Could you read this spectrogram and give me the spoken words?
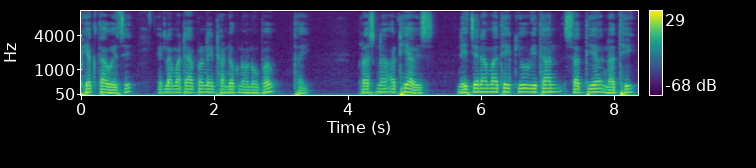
ફેંકતા હોય છે, એટલા માટે આપણને ઠંડકનો અનુભવ થાય. પ્રશ્ન અઠ્યાવીસ. નીચેનામાંથી કયું વિધાન સત્ય નથી?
